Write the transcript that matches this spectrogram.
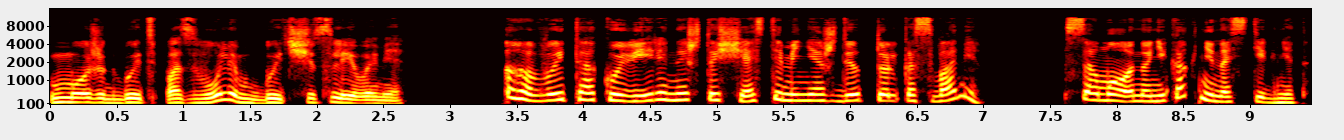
Может быть, позволим быть счастливыми? А вы так уверены, что счастье меня ждет только с вами? Само оно никак не настигнет?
